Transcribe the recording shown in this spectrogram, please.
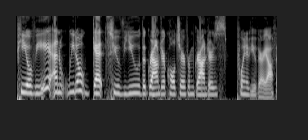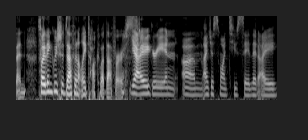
POV, and we don't get to view the grounder culture from grounders' point of view very often. So I think we should definitely talk about that first. Yeah, I agree, and um, I just want to say that I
